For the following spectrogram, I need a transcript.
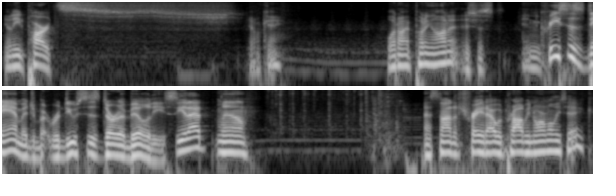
You'll need parts. Okay. What am I putting on it? It's just increases damage but reduces durability. See that? Well, that's not a trade I would probably normally take.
